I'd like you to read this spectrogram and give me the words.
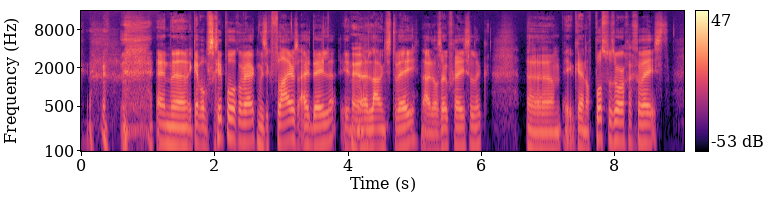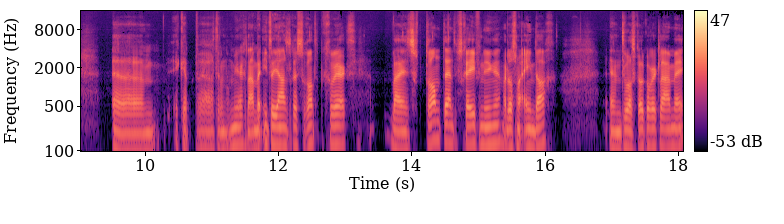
en ik heb op Schiphol gewerkt. Moest ik flyers uitdelen in Ja. Lounge 2. Nou, dat was ook vreselijk. Ehm, ik ben nog postverzorger geweest. Ehm, ik heb, wat heb ik nog meer gedaan? Bij een Italiaans restaurant heb ik gewerkt. Bij een strandtent op Scheveningen. Maar dat was maar één dag. En toen was ik ook alweer klaar mee.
